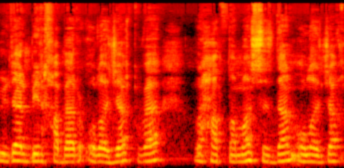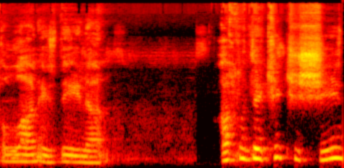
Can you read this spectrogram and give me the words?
güzel bir haber olacak ve rahatlama sizden olacak Allah'ın izniyle. Aklındaki kişi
